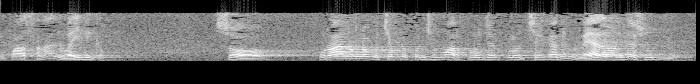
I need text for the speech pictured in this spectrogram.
ఉపాసన అది వైదికం. సో పురాణంలోకి వచ్చేప్పుడు కొంచెం మార్పులు జరుపులు వచ్చాయి కానీ వేదం అంటే సూర్యుడు.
